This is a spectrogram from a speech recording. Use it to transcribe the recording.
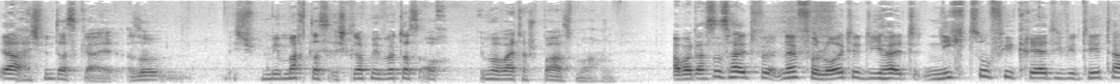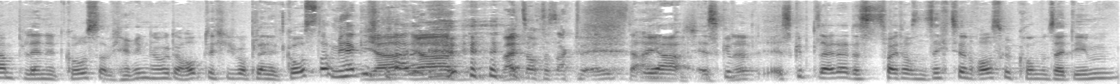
Ja, Ja, ich finde das geil. Also ich, mir macht das, ich glaube, mir wird das auch immer weiter Spaß machen. aber das ist halt für, ne, für Leute, die halt nicht so viel Kreativität haben. Planet Coaster, ich rede heute hauptsächlich über Planet Coaster, merke ich Ja, gerade. ja, weil es auch das aktuellste eigentlich Ja, ist. es gibt, ne? es gibt leider, das ist 2016 rausgekommen und seitdem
